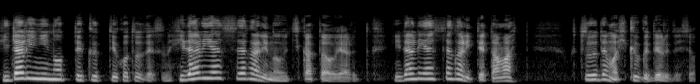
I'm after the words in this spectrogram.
左に乗ってくっていうことですね。左足下がりの打ち方をやると。左足下がりって球普通でも低く出るでしょ。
